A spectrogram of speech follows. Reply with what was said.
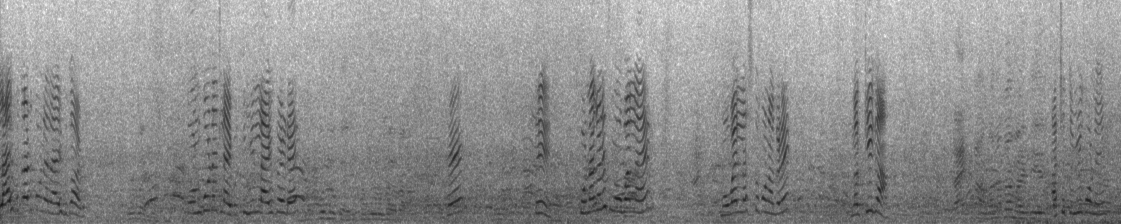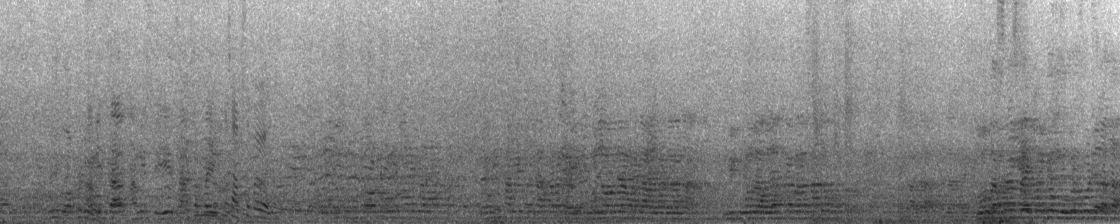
लाईफगार्ड कोण आहे लाईफगार्ड कोण कोण आहेत लाईव्ह तुम्ही लाईव्हकडे आहे हे? ते. कोणाकडेच मोबाईल आहे मोबाईल नसतो कोणाकडे? नक्की का? अच्छा तुम्ही कोण आहे? साफसफाई साफसफाईवाले तो तसा सायकल घेऊन उघड सोडला होता जरा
